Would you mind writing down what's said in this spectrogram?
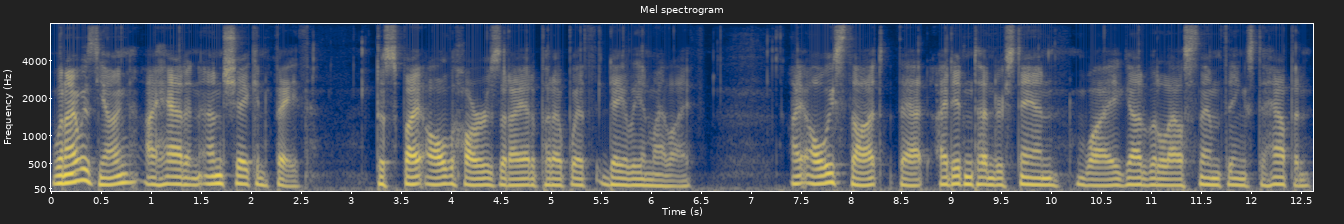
when I was young, I had an unshaken faith, despite all the horrors that I had to put up with daily in my life. I always thought that I didn't understand why God would allow some things to happen,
